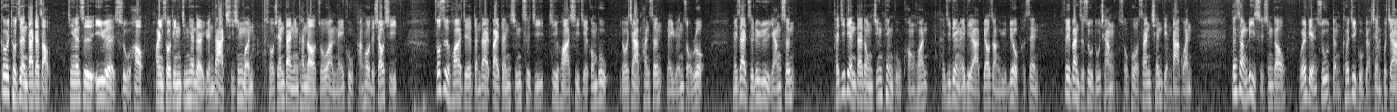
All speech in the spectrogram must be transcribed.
各位投资人，大家早！今天是一月十五号，欢迎收听今天的元大旗新闻。首先带您看到昨晚美股盘后的消息。周四，华尔街等待拜登新刺激计划细节公布，油价攀升，美元走弱，美债殖利率扬升。台积电带动晶片股狂欢，台积电 ADR 飙涨逾六 percent，费半指数独强，首破三千点大关，登上历史新高。唯脸书等科技股表现不佳。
